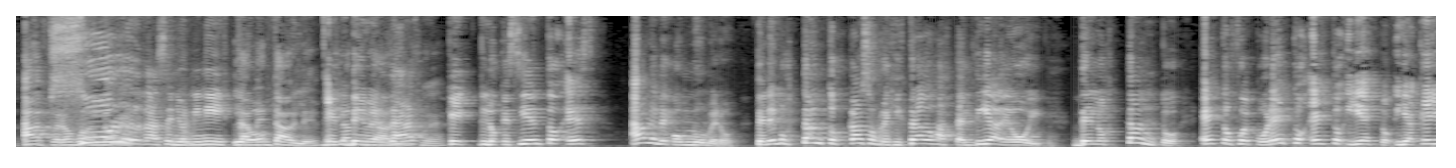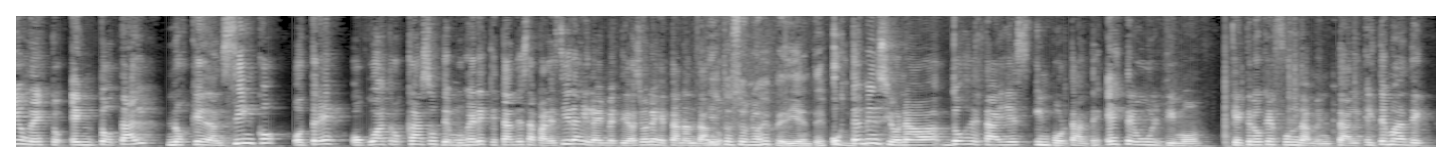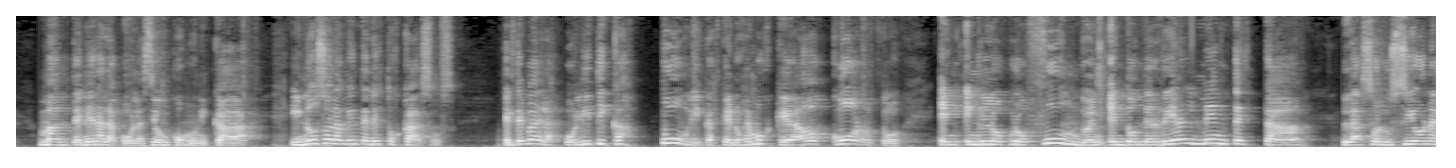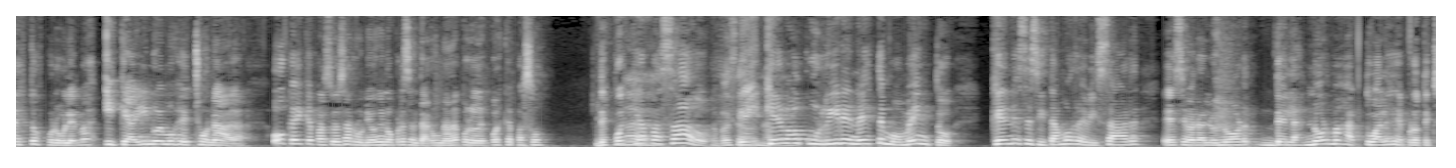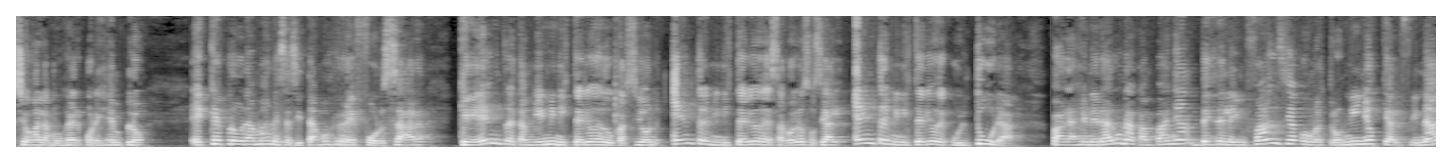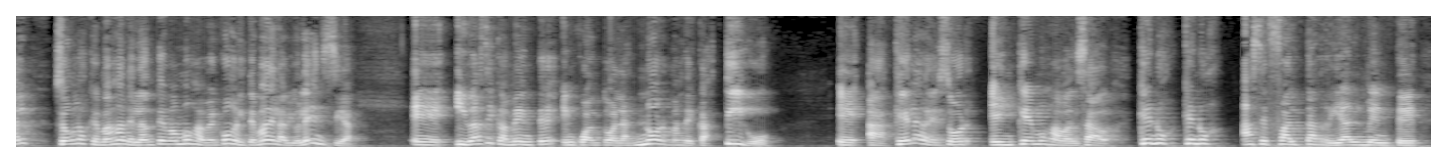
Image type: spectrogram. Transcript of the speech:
absurda, señor ministro. Lamentable. Es de verdad que lo que siento es, hábleme con número. Tenemos tantos casos registrados hasta el día de hoy. De los tantos, esto fue por esto, esto y esto, y aquellos de esto. En total nos quedan cinco o tres o cuatro casos de mujeres que están desaparecidas y las investigaciones están andando. Y estos son los expedientes. Usted mencionaba dos detalles importantes. Este último, que creo que es fundamental, el tema de mantener a la población comunicada y no solamente en estos casos, el tema de las políticas públicas que nos hemos quedado cortos en, lo profundo, en, en donde realmente está la solución a estos problemas y que ahí no hemos hecho nada. Ok, que pasó esa reunión y no presentaron nada, pero después, ¿qué pasó? Después, ¿qué ha pasado? Eh, ¿Qué va a ocurrir en este momento? ¿Qué necesitamos revisar, eh, señora Leonor, de las normas actuales de protección a la mujer, por ejemplo? Eh, qué programas necesitamos reforzar, que entre también Ministerio de Educación, entre Ministerio de Desarrollo Social, entre Ministerio de Cultura, para generar una campaña desde la infancia con nuestros niños que al final son los que más adelante vamos a ver con el tema de la violencia. Eh, y básicamente, en cuanto a las normas de castigo eh, a aquel agresor, ¿en qué hemos avanzado? ¿Qué nos, qué nos hace falta realmente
